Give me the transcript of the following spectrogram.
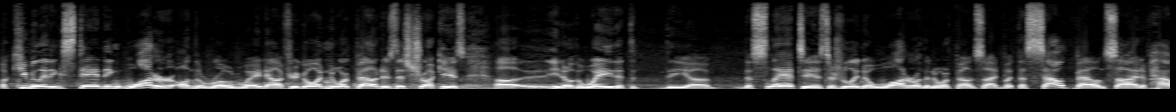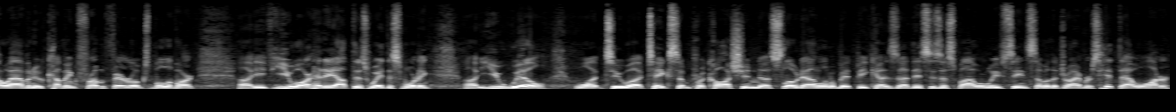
accumulating standing water on the roadway. Now, if you're going northbound, as this truck is, uh, you know, the way that the the uh, the slant is there's really no water on the northbound side, but the southbound side of Howe Avenue coming from Fair Oaks Boulevard, uh, if you are headed out this way this morning, uh, you will want to uh, take some precaution, uh, slow down a little bit because uh, this is a spot where we've seen some of the drivers hit that water,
